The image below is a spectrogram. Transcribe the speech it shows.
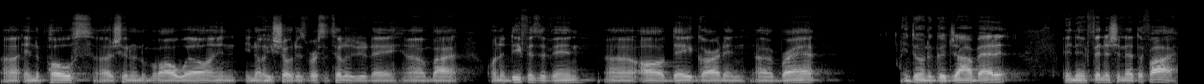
uh, in the post, uh, shooting the ball well, and you know, he showed his versatility today uh, by on the defensive end uh, all day guarding uh, Brad and doing a good job at it, and then finishing at the five.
